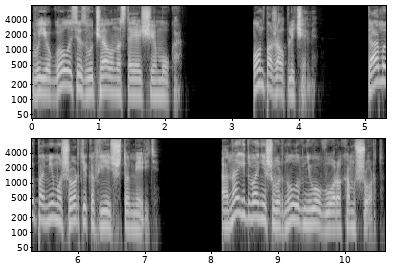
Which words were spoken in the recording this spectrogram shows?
В ее голосе звучала настоящая мука. Он пожал плечами. Там и помимо шортиков есть что мерить. Она едва не швырнула в него ворохом шорт.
